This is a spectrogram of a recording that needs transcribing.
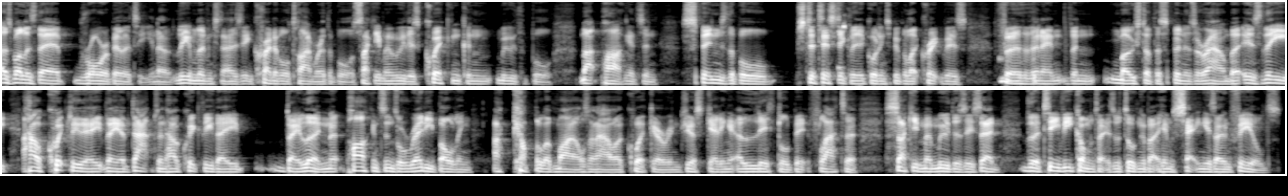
as well as their raw ability. You know, Liam Livingstone has incredible timer of the ball. Saki Mahmood is quick and can move the ball. Matt Parkinson spins the ball statistically, according to people like CricViz, further than than most other spinners around. But is the how quickly they, they adapt and how quickly they they learn. Parkinson's already bowling a couple of miles an hour quicker and just getting it a little bit flatter. Saki Mahmood, as he said, the TV commentators were talking about him setting his own fields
